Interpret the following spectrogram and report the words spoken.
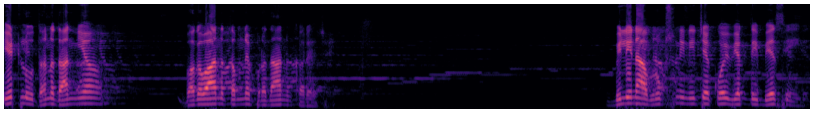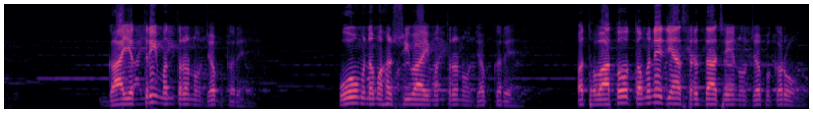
એટલું ધન ધાન્ય ભગવાન તમને પ્રદાન કરે છે. બિલીના વૃક્ષની નીચે કોઈ વ્યક્તિ બેસી ગાયત્રી મંત્રનો જપ કરે. ઓમ નમઃ શિવાય મંત્રનો જપ કરે. અથવા તો તમને જ્યાં શ્રદ્ધા છે એનો જપ કરો.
